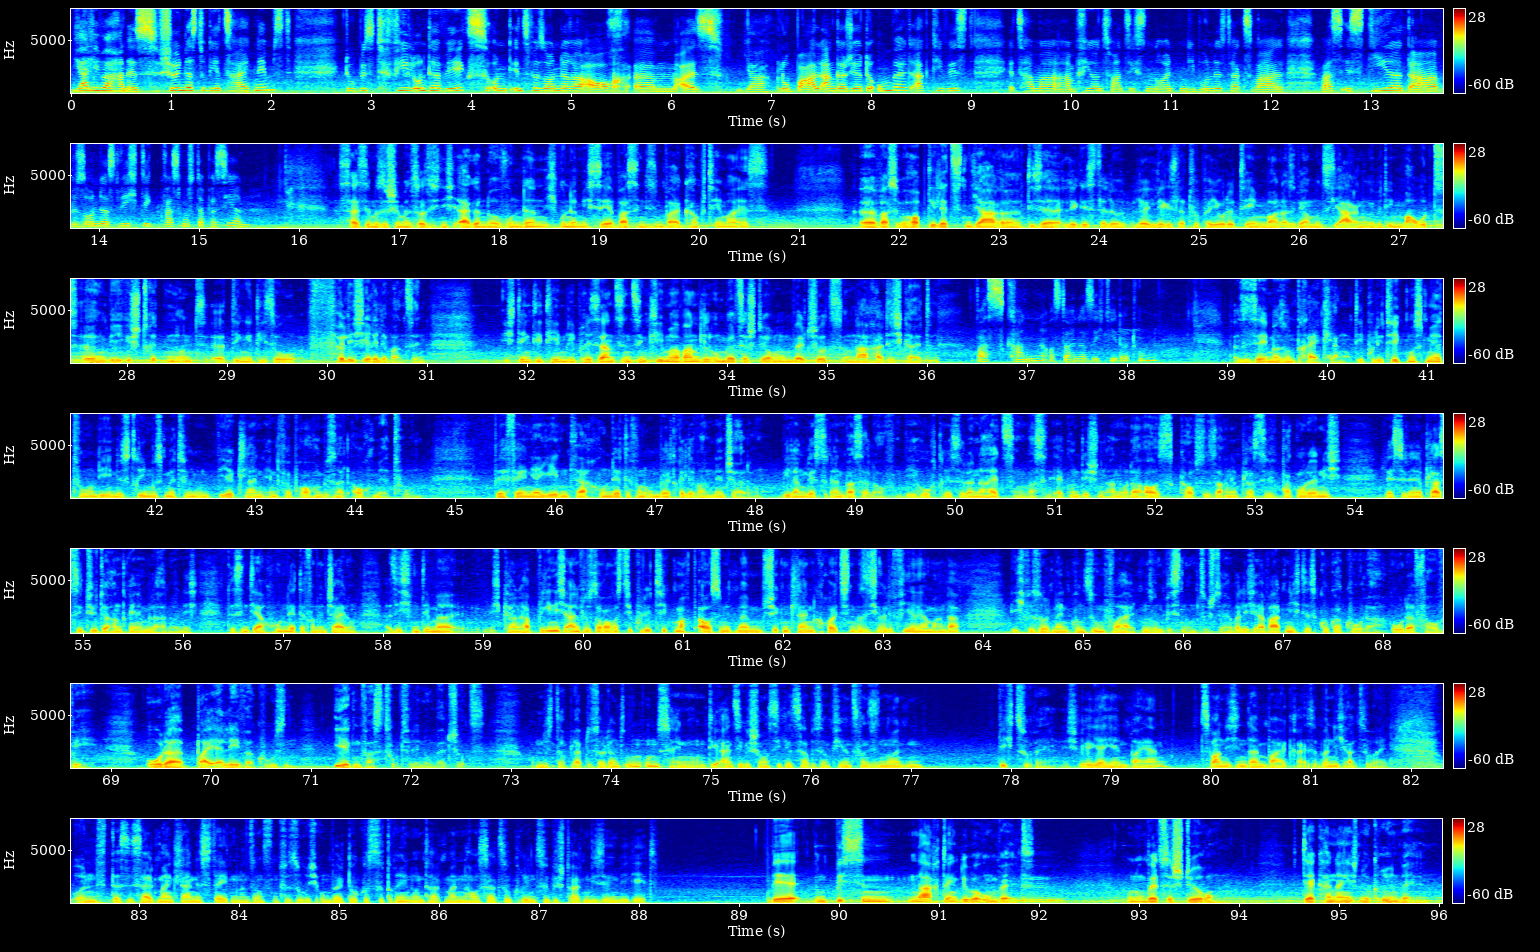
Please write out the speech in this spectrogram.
Ja, lieber Hannes, schön, dass du dir Zeit nimmst. Du bist viel unterwegs und insbesondere auch ähm, als ja, global engagierter Umweltaktivist. Jetzt haben wir am 24.09. die Bundestagswahl. Was ist dir da besonders wichtig? Was muss da passieren? Das heißt immer so schön, man soll sich nicht ärgern, nur wundern. Ich wundere mich sehr, was in diesem Wahlkampf Thema ist. Äh, was überhaupt die letzten Jahre dieser Legislaturperiode Themen waren. Also wir haben uns jahrelang über die Maut irgendwie gestritten und äh, Dinge, die so völlig irrelevant sind. Ich denke, die Themen, die brisant sind, sind Klimawandel, Umweltzerstörung, Umweltschutz und Nachhaltigkeit. Was kann aus deiner Sicht jeder tun? Also es ist ja immer so ein Dreiklang. Die Politik muss mehr tun, die Industrie muss mehr tun und wir kleinen Endverbraucher müssen halt auch mehr tun. Wir fällen ja jeden Tag hunderte von umweltrelevanten Entscheidungen. Wie lange lässt du dein Wasser laufen? Wie hoch drehst du deine Heizung? Was du Aircondition an oder aus? Kaufst du Sachen in Plastikverpackung oder nicht? Lässt du deine Plastiktüte andrehen im Laden oder nicht? Das sind ja hunderte von Entscheidungen. Also ich finde immer, ich habe wenig Einfluss darauf, was die Politik macht, außer mit meinem schicken kleinen Kreuzchen, was ich alle vier Jahre machen darf. Ich versuche mein Konsumverhalten so ein bisschen umzustellen, weil ich erwarte nicht, dass Coca-Cola oder VW oder Bayer Leverkusen irgendwas tut für den Umweltschutz. Und da bleibt es halt an uns hängen. Und die einzige Chance, die ich jetzt habe, ist am 24.09. dich zu wählen. Ich will ja hier in Bayern, zwar nicht in deinem Wahlkreis, aber nicht allzu weit. Und das ist halt mein kleines Statement. Ansonsten versuche ich Umweltdokus zu drehen und halt meinen Haushalt so grün zu gestalten, wie es irgendwie geht. Wer ein bisschen nachdenkt über Umwelt mhm. und Umweltzerstörung, der kann eigentlich nur grün wählen.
